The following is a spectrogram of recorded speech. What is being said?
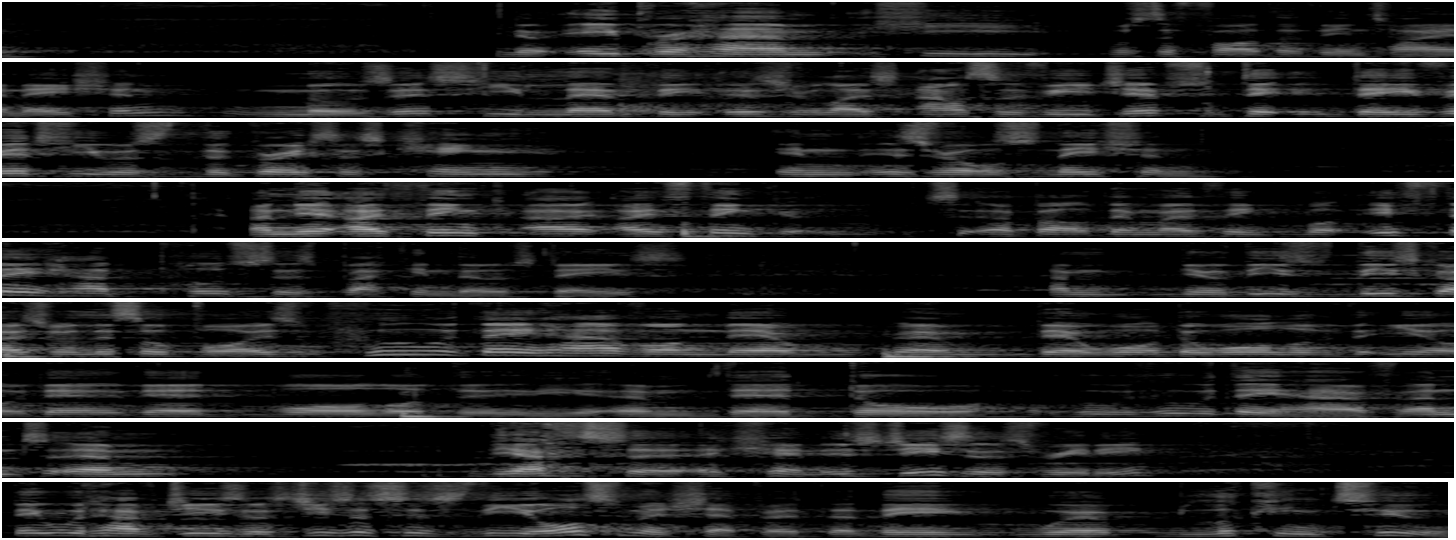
You know, Abraham, he was the father of the entire nation. Moses, he led the Israelites out of Egypt. David, he was the greatest king in Israel's nation. And yet, I think, I, I think about them, I think, well, if they had posters back in those days, and you know these, these guys were little boys. Who would they have on their um, their wall, the wall of the, you know their, their wall or the, um, their door? Who, who would they have? And um, the answer again is Jesus. Really, they would have Jesus. Jesus is the ultimate shepherd that they were looking to.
